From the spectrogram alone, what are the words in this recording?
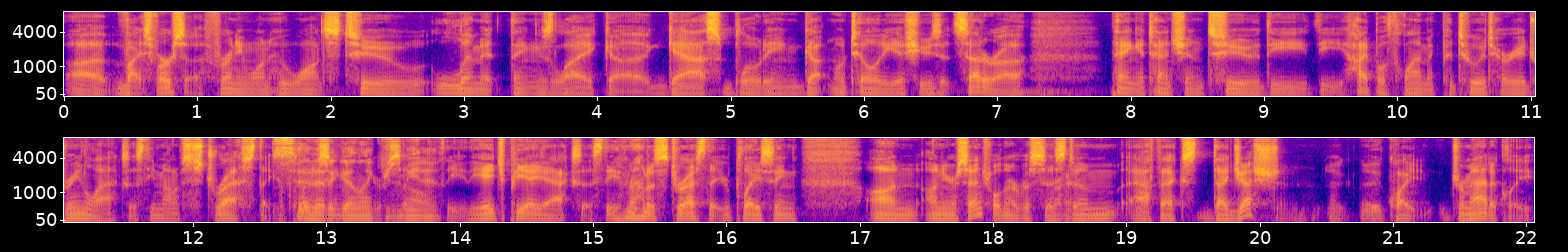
uh, vice versa for anyone who wants to limit things like uh, gas, bloating, gut motility issues, etc. paying attention to the the hypothalamic pituitary adrenal axis, the amount of stress that you're Say that placing again on like you mean yourself, The, the HPA axis, the amount of stress that you're placing on on your central nervous system affects digestion uh, quite dramatically.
